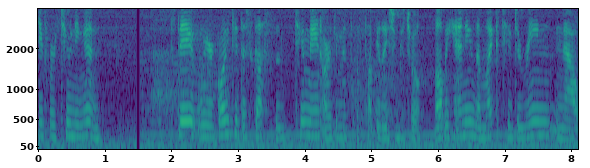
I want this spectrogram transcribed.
thank you for tuning in. Today we are going to discuss the two main arguments of population control. I'll be handing the mic to Doreen now.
